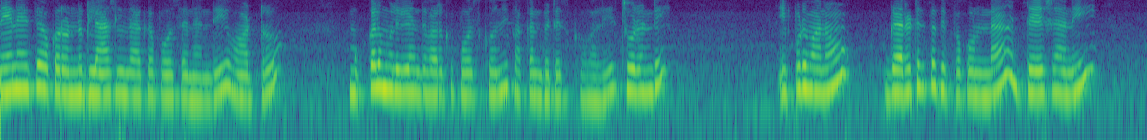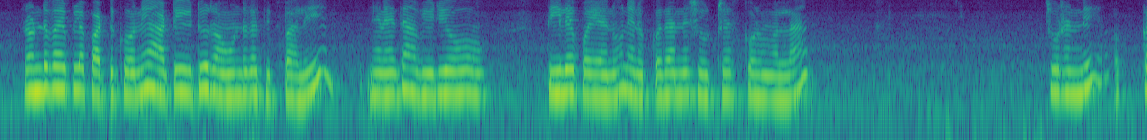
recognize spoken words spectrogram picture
నేనైతే ఒక రెండు గ్లాసుల దాకా పోసానండి వాటరు. ముక్కలు ములిగేంత వరకు పోసుకొని పక్కన పెట్టేసుకోవాలి. చూడండి ఇప్పుడు మనం గరిటెతో తిప్పకుండా డేషాని రెండు వైపులా పట్టుకొని అటు ఇటు రౌండ్గా తిప్పాలి. నేనైతే ఆ వీడియో తీలేపోయాను నేను ఒక్కదాన్నే షూట్ చేసుకోవడం వల్ల. చూడండి ఒక్క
